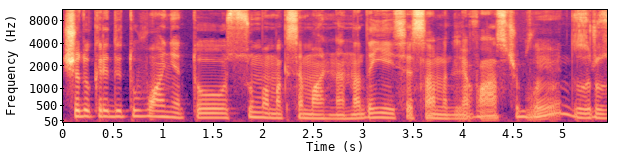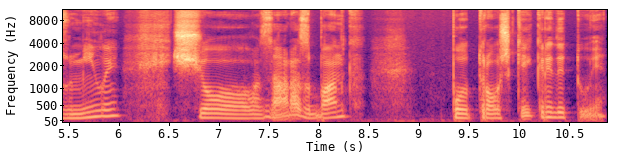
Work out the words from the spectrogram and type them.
Щодо кредитування, то сума максимальна надається саме для вас, щоб ви зрозуміли, що зараз банк потрошки кредитує.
